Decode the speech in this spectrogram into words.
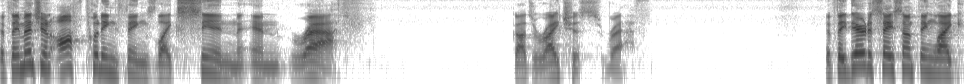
if they mention off putting things like sin and wrath, God's righteous wrath, if they dare to say something like,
